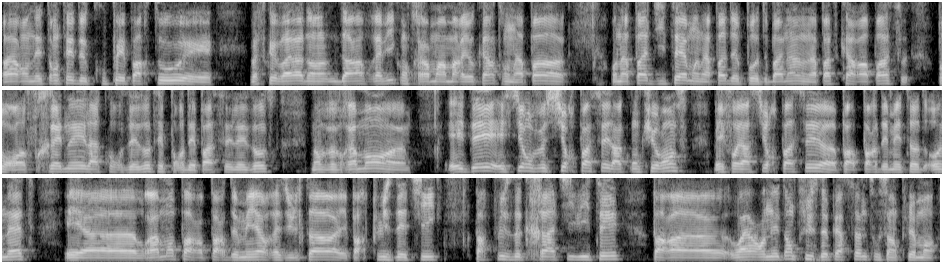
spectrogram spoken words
on est tenté de couper partout et Parce que voilà, dans, dans la vraie vie, contrairement à Mario Kart, on n'a pas, pas d'item, on n'a pas de pot de banane, on n'a pas de carapace pour freiner la course des autres et pour dépasser les autres. Mais on veut vraiment euh, aider. Et si on veut surpasser la concurrence, mais ben, il faut la surpasser euh, par, par, des méthodes honnêtes et euh, vraiment par, par de meilleurs résultats et par plus d'éthique, par plus de créativité, par voilà, en aidant plus de personnes tout simplement.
